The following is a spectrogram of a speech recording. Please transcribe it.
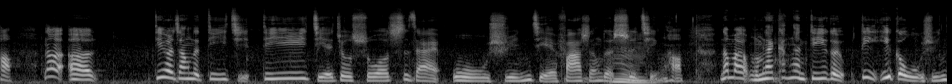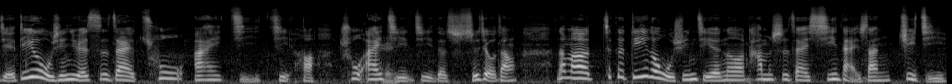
好，那呃，第二章的第一节，第一节就说是在五旬节发生的事情哈。那么我们来看看第一个第一个五旬节，第一个五旬节是在出埃及记哈，出埃及记的十九章。那么这个第一个五旬节呢，他们是在西乃山聚集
